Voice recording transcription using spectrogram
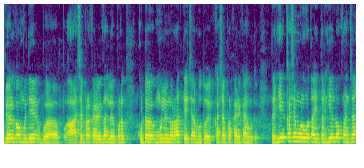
बेळगावमध्ये ब- अशा प्रकारे झालं परत कुठं मुलींवर अत्याचार होतोय कशा प्रकारे काय होतं? तर हे कशामुळे होत आहे? तर हे लोकांच्या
